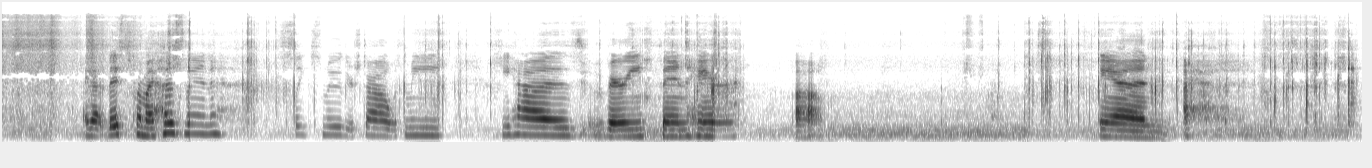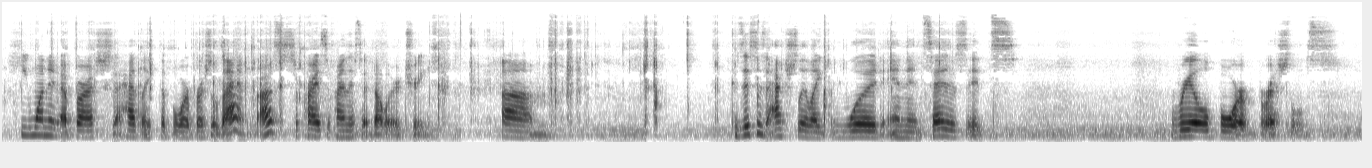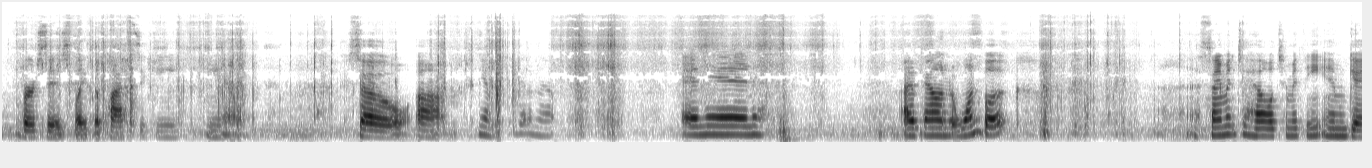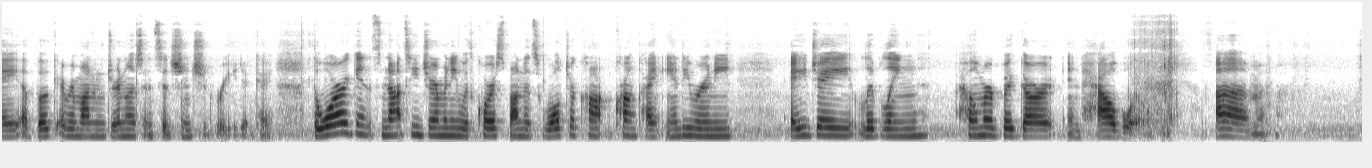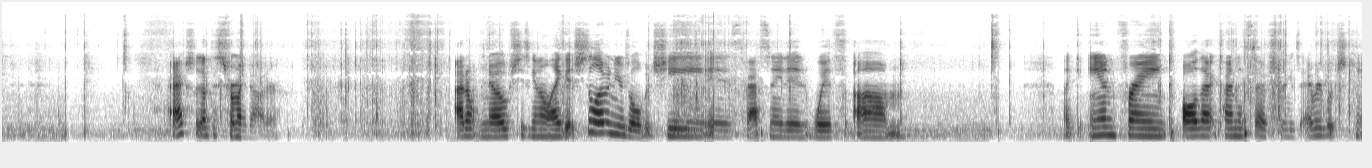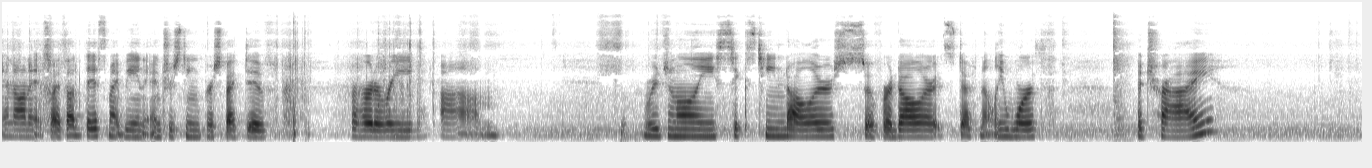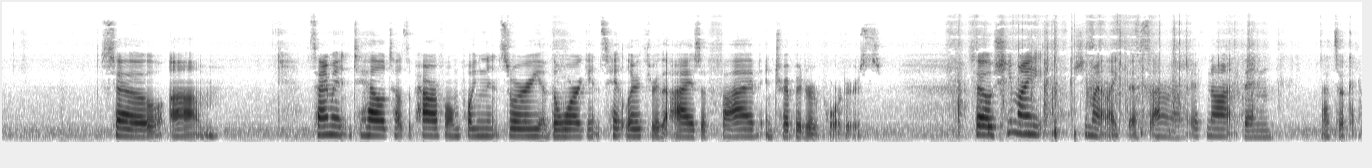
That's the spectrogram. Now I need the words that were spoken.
I got this for my husband. Sleek Smooth Your Style with me. He has very thin hair. Um, and I, he wanted a brush that had like the boar bristles. I, I was surprised to find this at Dollar Tree. Um, because this is actually like wood and it says it's real boar bristles versus like the plasticky, you know. So, um, yeah, got them out. And then I found one book, Assignment to Hell, Timothy M. Gay, a book every modern journalist and citizen should read. Okay. The War Against Nazi Germany with correspondents Walter Cronkite, Andy Rooney, A.J. Liebling, Homer Bigart, and Hal Boyle. Um, I actually got this for my daughter. I don't know if she's going to like it. She's 11 years old, but she is fascinated with, um, like Anne Frank, all that kind of stuff. She reads every book she can on it. So I thought this might be an interesting perspective for her to read. Um, originally $16, so for a dollar, it's definitely worth a try. So, um, to Hell tells a powerful and poignant story of the war against Hitler through the eyes of five intrepid reporters. So she might she might like this. I don't know. If not, then that's okay.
